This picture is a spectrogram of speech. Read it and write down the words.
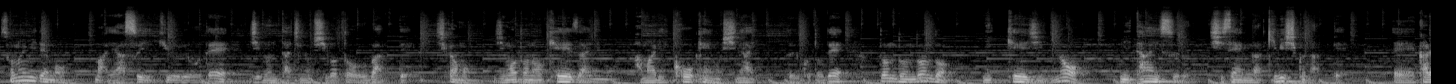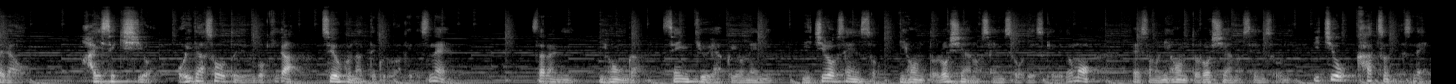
その意味でもま安い給料で自分たちの仕事を奪ってしかも地元の経済にもあまり貢献をしないということでどんどんどんどん日系人のに対する視線が厳しくなって、えー、彼らを排斥しよう追い出そうという動きが強くなってくるわけですね。さらに日本が1904年に日露戦争日本とロシアの戦争ですけれどもその日本とロシアの戦争に一応勝つんですね、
